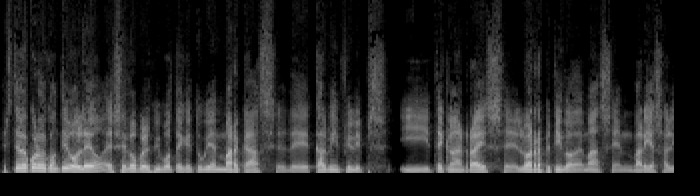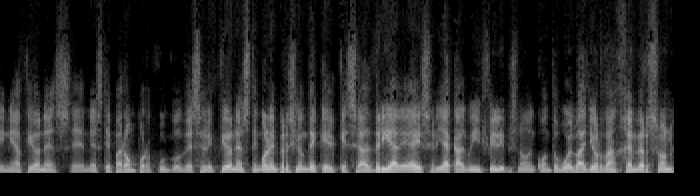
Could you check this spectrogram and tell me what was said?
Estoy de acuerdo contigo, Leo. Ese doble pivote que tú bien marcas eh, de Calvin Phillips y Declan Rice eh, lo ha repetido además en varias alineaciones en este parón por fútbol de selecciones. Tengo la impresión de que el que saldría de ahí sería Calvin Phillips, ¿no? En cuanto vuelva Jordan Henderson.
